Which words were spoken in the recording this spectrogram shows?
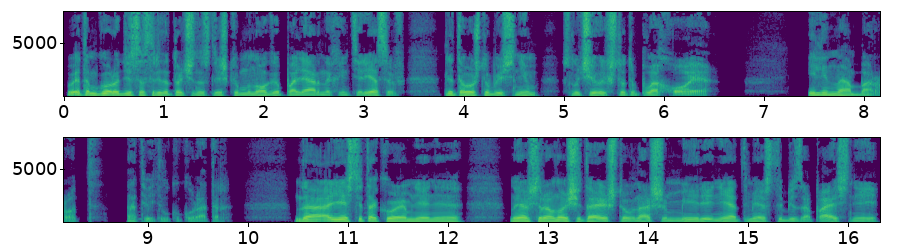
В этом городе сосредоточено слишком много полярных интересов для того, чтобы с ним случилось что-то плохое. Или наоборот, — ответил кукуратор. Да, есть и такое мнение, но я все равно считаю, что в нашем мире нет места безопаснее,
